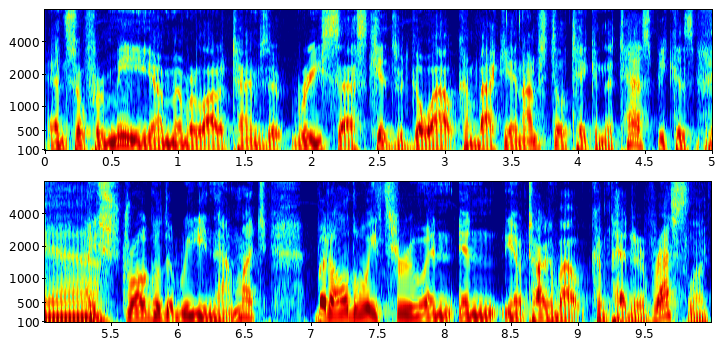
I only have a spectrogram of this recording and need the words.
And so for me, I remember a lot of times at recess, kids would go out, come back in. I'm still taking the test because Yeah. I struggled at reading that much. But all the way through, and, and you know, talking about competitive wrestling,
